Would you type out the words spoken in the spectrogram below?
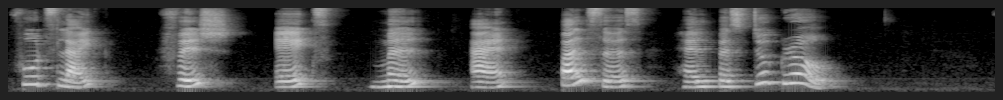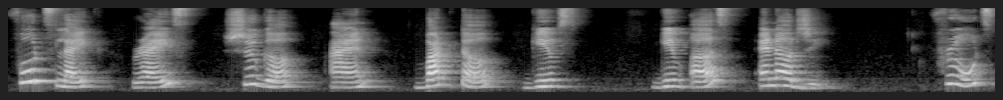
Foods like fish, eggs, milk and pulses help us to grow. Foods like rice, sugar and butter gives give us energy. Fruits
